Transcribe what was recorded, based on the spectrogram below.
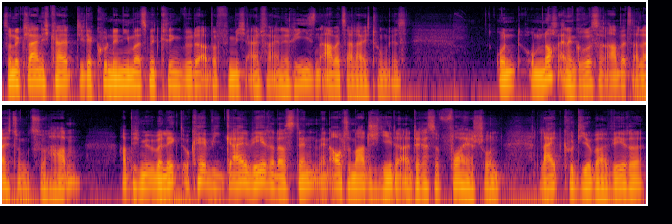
So eine Kleinigkeit, die der Kunde niemals mitkriegen würde, aber für mich einfach eine riesen Arbeitserleichterung ist. Und um noch eine größere Arbeitserleichterung zu haben, habe ich mir überlegt, okay, wie geil wäre das denn, wenn automatisch jede Adresse vorher schon leitkodierbar wäre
